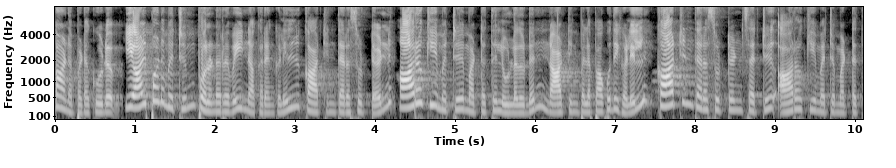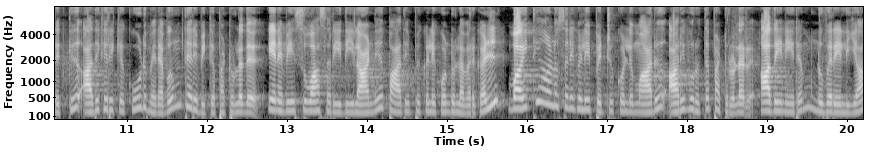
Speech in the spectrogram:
காணப்படக்கூடும். யாழ்ப்பாணம் மற்றும் புலனறுவை நகரங்களில் காற்றின் தர சுட்டன் ஆரோக்கியமற்ற மட்டத்தில் உள்ளதுடன் நாட்டின் பல பகுதிகளில் காற்றின் தர சுட்டன் சற்று ஆரோக்கியமற்ற மட்டத்திற்கு அதிகரிக்கக்கூடும் எனவும் தெரிவிக்கப்பட்டுள்ளது. எனவே சுவாச ரீதியிலான பாதிப்புகளை கொண்டுள்ளவர்கள் வைத்திய ஆலோசனைகளை பெற்றுக் கொள்ளுமாறு அறிவுறுத்தப்பட்டுள்ளனர். அதே நேரம் நுவரெலியா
